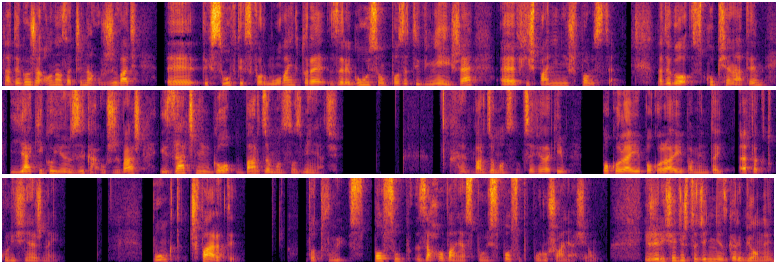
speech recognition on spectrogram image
Dlatego, że ona zaczyna używać e, tych słów, tych sformułowań, które z reguły są pozytywniejsze e, w Hiszpanii niż w Polsce. Dlatego skup się na tym, jakiego języka używasz i zacznij go bardzo mocno zmieniać. bardzo mocno. W sensie takim po kolei, po kolei pamiętaj efekt kuli śnieżnej. Punkt czwarty to Twój sposób zachowania, swój sposób poruszania się. Jeżeli siedzisz codziennie zgarbiony,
